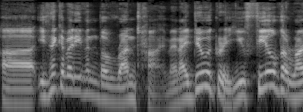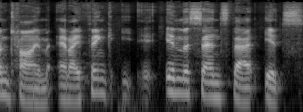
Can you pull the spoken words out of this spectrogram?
uh, you think about even the runtime, and I do agree. You feel the runtime, and I think in the sense that it's.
